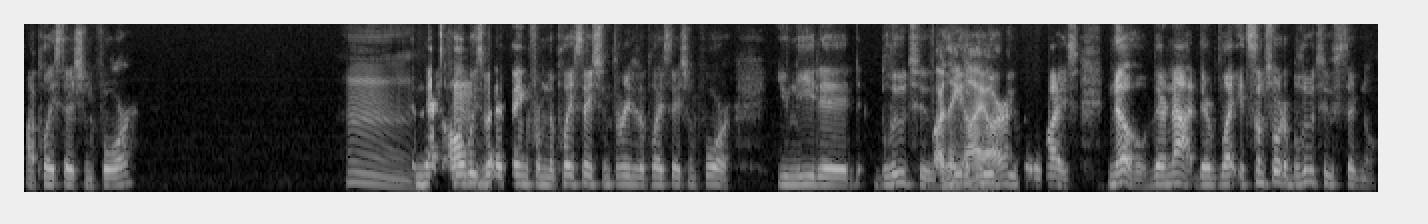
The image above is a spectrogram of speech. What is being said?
my PlayStation 4. Hmm. And that's always been a thing from the PlayStation 3 to the PlayStation 4. You needed Bluetooth. Are they IR? Bluetooth device. No, they're not. They're like it's some sort of Bluetooth signal.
